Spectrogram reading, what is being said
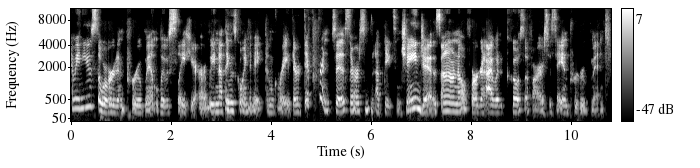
I mean, use the word improvement loosely here. I mean, mm. nothing's going to make them great. There are differences. There are some updates and changes. I don't know if we're going to, I would go so far as to say improvement.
